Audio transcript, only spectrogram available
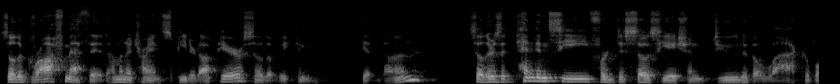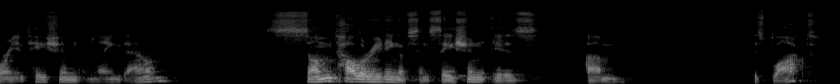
So the Grof method, I'm going to try and speed it up here so that we can get done. So there's a tendency for dissociation due to the lack of orientation and laying down. Some tolerating of sensation is, um, is blocked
